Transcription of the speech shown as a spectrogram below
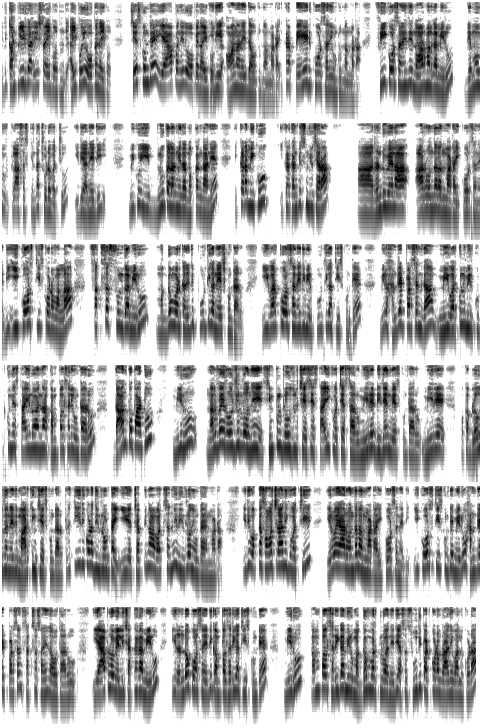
ఇది కంప్లీట్గా రిజిస్టర్ అయిపోతుంది. అయిపోయి ఓపెన్ అయిపోతుంది చేసుకుంటే ఈ యాప్ అనేది ఓపెన్ అయిపోతుంది ఇది ఆన్ అనేది అవుతుంది అనమాట ఇక్కడ పెయిడ్ కోర్స్ అని ఉంటుంది అనమాట ఫ్రీ కోర్స్ అనేది నార్మల్గా మీరు డెమో క్లాసెస్ కింద చూడవచ్చు. ఇది అనేది మీకు ఈ బ్లూ కలర్ మీద నొక్కంగానే ఇక్కడ మీకు ఇక్కడ కనిపిస్తుంది చూసారా? రెండు వేల ఆరు వందలు అనమాట ఈ కోర్స్ అనేది. ఈ కోర్స్ తీసుకోవడం వల్ల సక్సెస్ఫుల్గా మీరు మగ్గం వర్క్ అనేది పూర్తిగా నేర్చుకుంటారు. ఈ వర్క్ కోర్స్ అనేది మీరు పూర్తిగా తీసుకుంటే మీరు హండ్రెడ్ పర్సెంట్గా మీ వర్కులు మీరు కుట్టుకునే స్థాయిలో అయినా కంపల్సరీ ఉంటారు. దాంతోపాటు మీరు నలభై రోజుల్లోనే సింపుల్ బ్లౌజులు చేసే స్థాయికి వచ్చేస్తారు. మీరే డిజైన్ వేసుకుంటారు. మీరే ఒక బ్లౌజ్ అనేది మార్కింగ్ చేసుకుంటారు. ప్రతిదీ కూడా దీంట్లో ఉంటాయి. ఈ చెప్పిన వర్క్స్ అన్ని దీంట్లోనే ఉంటాయి అన్నమాట ఇది ఒక్క సంవత్సరానికి వచ్చి ఇరవై ఆరు వందలు అనమాట ఈ కోర్స్ అనేది. ఈ కోర్స్ తీసుకుంటే మీరు హండ్రెడ్ పర్సెంట్ సక్సెస్ అనేది అవుతారు. ఈ యాప్లో వెళ్ళి చక్కగా మీరు ఈ రెండో కోర్స్ అనేది కంపల్సరీగా తీసుకుంటే మీరు కంపల్సరీగా మీరు మగ్గం వర్క్లో అనేది అసలు సూది పట్టుకోవడం రాని వాళ్ళు కూడా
